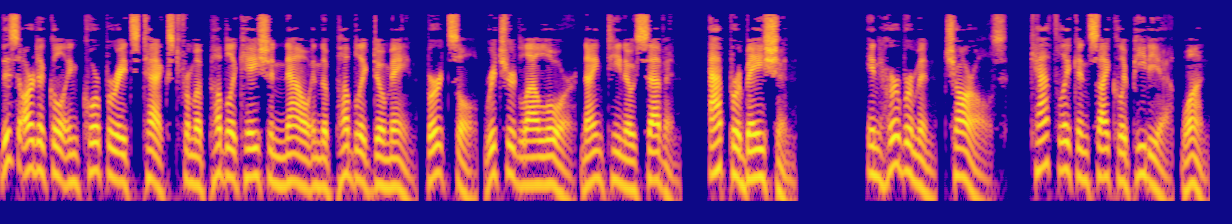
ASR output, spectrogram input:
This article incorporates text from a publication now in the public domain. Burtsell, Richard Lalor 1907. Approbation. In Herbermann, Charles. Catholic Encyclopedia, 1.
